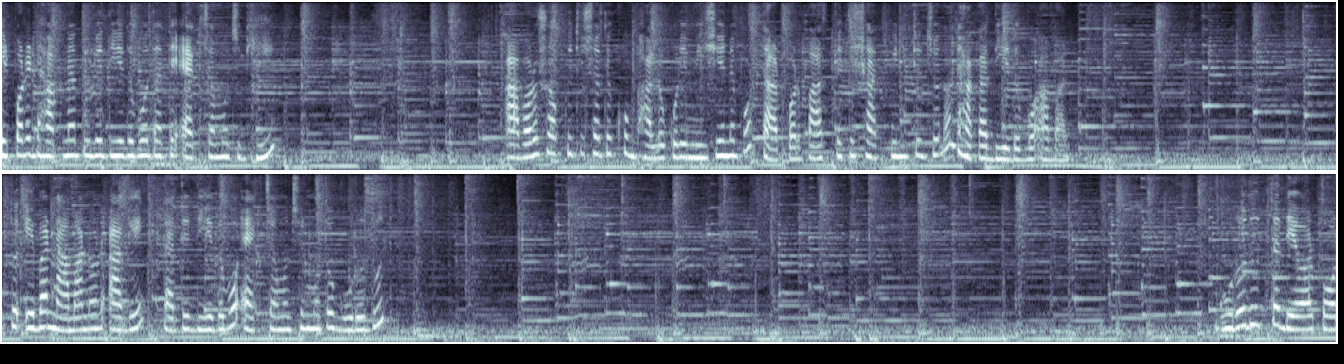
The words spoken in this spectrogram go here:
এরপরে ঢাকনা তুলে দিয়ে দেবো তাতে এক চামচ ঘি। আবারও সব কিছুর সাথে খুব ভালো করে মিশিয়ে নেব। তারপর পাঁচ থেকে সাত মিনিটের জন্য ঢাকা দিয়ে দেবো আবার। তো এবার নামানোর আগে তাতে দিয়ে দেবো এক চামচের মতো গুঁড়ো দুধ। গুঁড়ো দুধটা দেওয়ার পর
